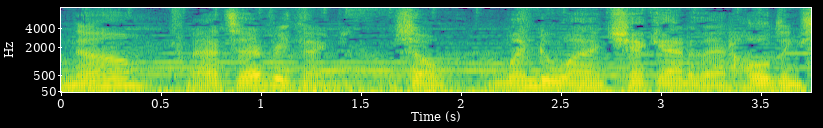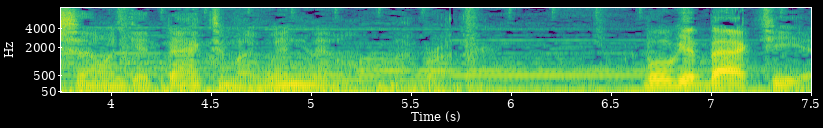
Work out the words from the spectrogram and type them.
No, that's everything. So, when do I check out of that holding cell and get back to my windmill, my brother? We'll get back to you.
